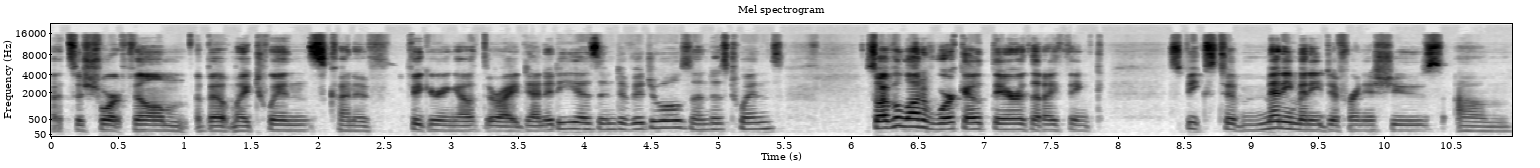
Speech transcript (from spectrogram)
It's a short film about my twins kind of figuring out their identity as individuals and as twins. So I have a lot of work out there that I think speaks to many, many different issues. Um,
